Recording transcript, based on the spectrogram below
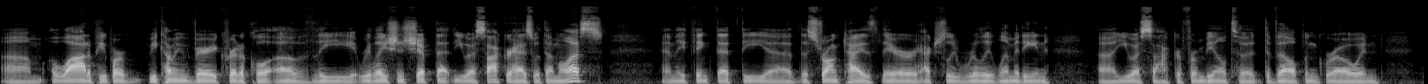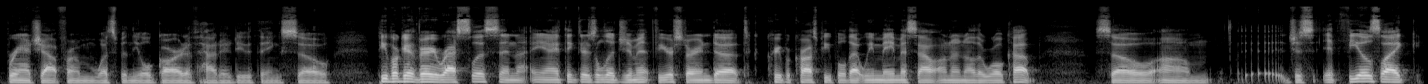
Um, a lot of people are becoming very critical of the relationship that the U.S. soccer has with MLS and they think that the uh, the strong ties there are actually really limiting uh, U.S. soccer from being able to develop and grow and branch out from what's been the old guard of how to do things. So people are getting very restless, and, and I think there's a legitimate fear starting to, to creep across people that we may miss out on another World Cup. So um, it just it feels like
